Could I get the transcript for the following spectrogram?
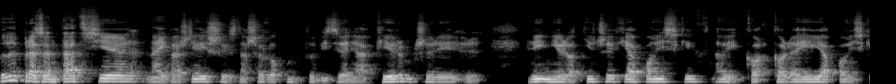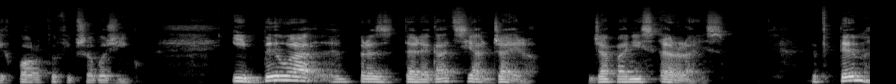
Były prezentacje najważniejszych z naszego punktu widzenia firm, czyli linii lotniczych japońskich, no i kolei japońskich, portów i przewoźników. I była delegacja JAL, Japanese Airlines. W tym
